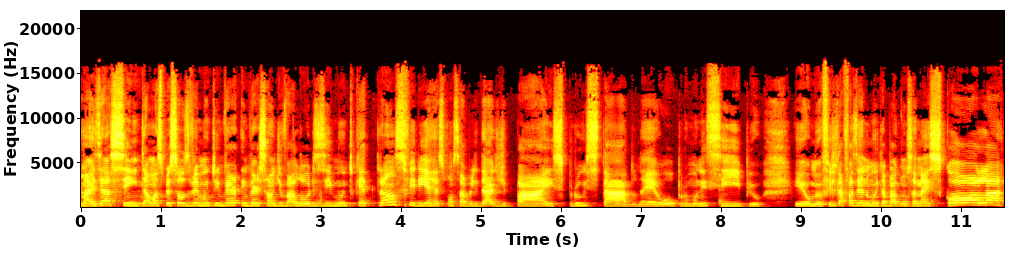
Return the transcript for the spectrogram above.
Mas é assim, então as pessoas veem muito inver- inversão de valores e muito quer transferir a responsabilidade de pais para o Estado, né? Ou para o município. Eu, meu filho tá fazendo muita bagunça na escola.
